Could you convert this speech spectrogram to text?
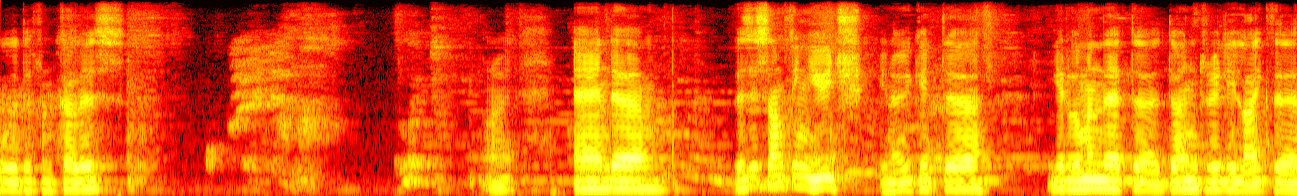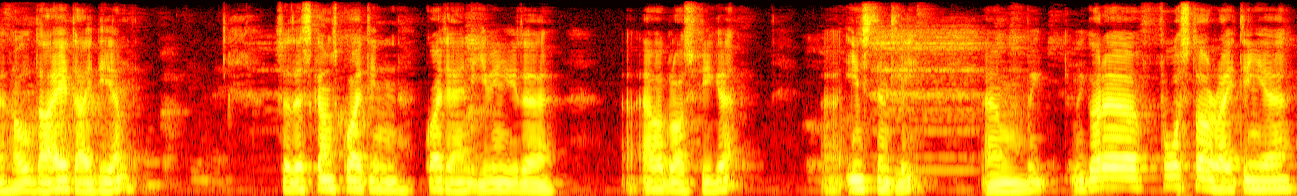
all the different colors. And um, this is something huge you know you get uh, you get women that uh, don't really like the whole diet idea. So this comes quite in quite handy giving you the uh, hourglass figure uh, instantly. Um, we we got a four star rating here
